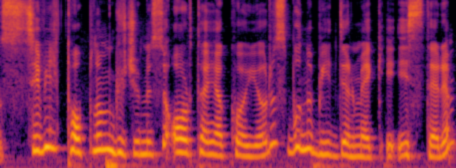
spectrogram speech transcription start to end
sivil toplum gücümüzü ortaya koyuyoruz. Bunu bildirmek isterim.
